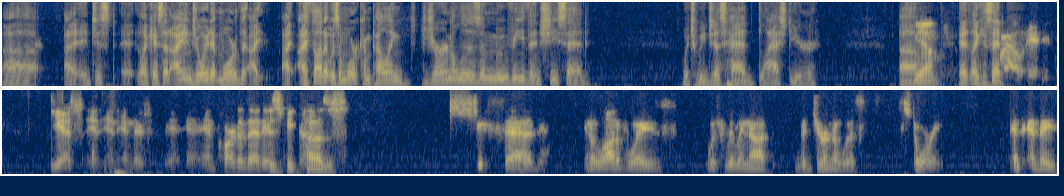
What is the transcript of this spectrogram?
Uh I, it just like I said, I enjoyed it more than I, I, I thought it was a more compelling journalism movie than she said, which we just had last year. Um, Yeah. It, like I said, Well, it, yes, and, and, and there's and part of that is because she said, in a lot of ways, was really not the journalist's story, and and they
